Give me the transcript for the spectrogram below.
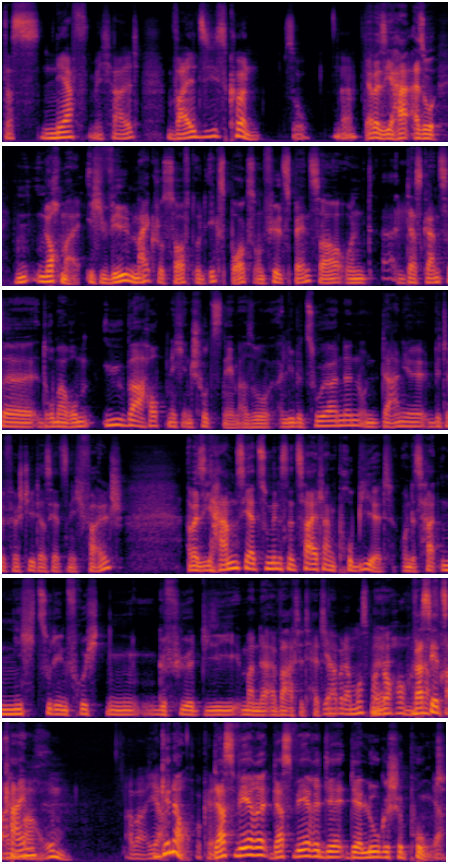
das nervt mich halt, weil sie es können. So. Ne? Ja, aber sie hat, also nochmal, ich will Microsoft und Xbox und Phil Spencer und das Ganze drumherum überhaupt nicht in Schutz nehmen. Also, liebe Zuhörenden und Daniel, bitte versteht das jetzt nicht falsch. Aber sie haben es ja zumindest eine Zeit lang probiert und es hat nicht zu den Früchten geführt, die man da erwartet hätte. Ja, aber da muss man ne? doch auch Was jetzt kein warum. Aber ja. Genau. Okay. Das wäre, das wäre der, der logische Punkt, ja.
